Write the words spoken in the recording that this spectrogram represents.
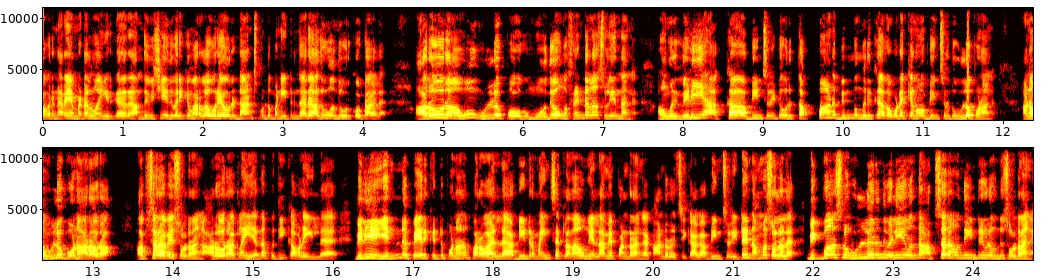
அவர் நிறைய மெடல் வாங்கியிருக்காரு. அந்த விஷயம் இது வரைக்கும் வரல. ஒரே ஒரு டான்ஸ் மட்டும் பண்ணிட்டு இருந்தாரு. அதுவும் வந்து ஒர்க் அவுட் ஆகலை. அரோராவும் உள்ளே போகும்போது அவங்க ஃப்ரெண்டெல்லாம் சொல்லியிருந்தாங்க. அவங்களுக்கு வெளியே அக்கா அப்படின்னு சொல்லிட்டு ஒரு தப்பான பிம்பம் இருக்குது அதை உடைக்கணும் அப்படின்னு சொல்லிட்டு உள்ளே போனாங்க. ஆனால் உள்ளே போன அரோரா அப்சராவே சொல்கிறாங்க அரோராக்கெலாம் எதை பற்றியும் கவலை இல்லை. வெளியே என்ன பேர் கெட்டு போனாலும் பரவாயில்ல அப்படின்ற மைண்ட் செட்டில் தான் அவங்க எல்லாமே பண்ணுறாங்க கான்ட்ரவர்சிக்காக அப்படின்னு சொல்லிட்டு நம்ம சொல்லலை. பிக் பாஸில் உள்ளேருந்து வெளியே வந்து அப்சரா வந்து இன்டர்வியூவில் வந்து சொல்கிறாங்க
